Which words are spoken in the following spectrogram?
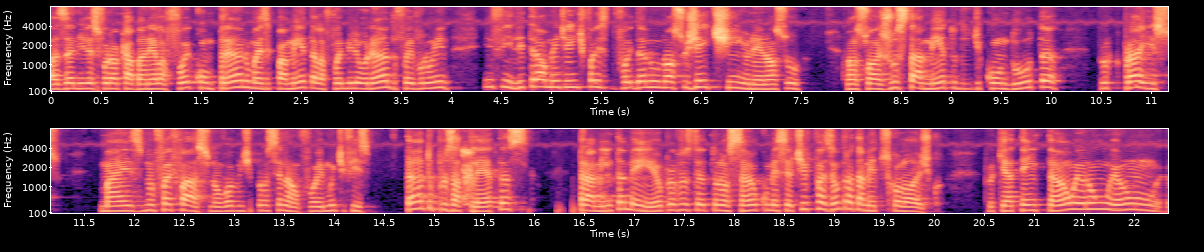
as anilhas foram acabando, ela foi comprando mais equipamento, ela foi melhorando, foi evoluindo. Enfim, literalmente a gente foi, foi dando o nosso jeitinho, né? Nosso, nosso ajustamento de conduta para isso mas não foi fácil, não vou mentir para você não, foi muito difícil. Tanto para os atletas, para mim também. Eu, para você noção, eu comecei, eu tive que fazer um tratamento psicológico, porque até então eu não, eu não,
